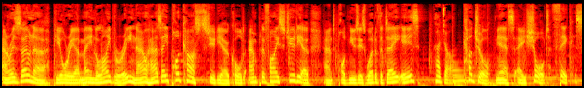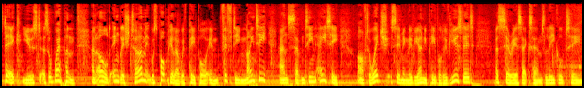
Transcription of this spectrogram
Arizona. Peoria Main Library now has a podcast studio called Amplify Studio, and Pod Podnews' word of the day is Cudgel. Cudgel, yes, a short, thick stick used as a weapon. An old English term, it was popular with people in 1590 and 1780, after which, seemingly the only people who've used it, are SiriusXM's legal team.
